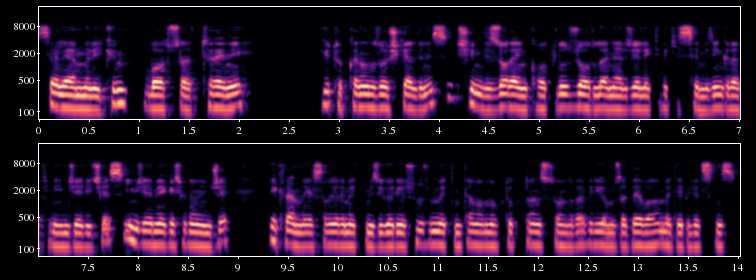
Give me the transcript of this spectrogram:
Selamünaleyküm. Borsa Treni YouTube kanalımıza hoş geldiniz. Şimdi Zoren kodlu Zorlu Enerji Elektrik hissemizin grafiğini inceleyeceğiz. İncelemeye geçmeden önce ekranda yasal yorum metnimizi görüyorsunuz. Bu metni tamamını okuduktan sonra videomuza devam edebilirsiniz.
